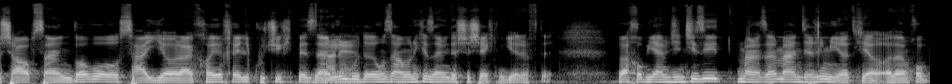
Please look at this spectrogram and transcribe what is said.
شعاب سنگا و سیارک های خیلی کوچیک به زمین آره. بوده اون زمانی که زمین داشته شکل می‌گرفته. و خب یه همچین چیزی نظر منطقی میاد که آدم خب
